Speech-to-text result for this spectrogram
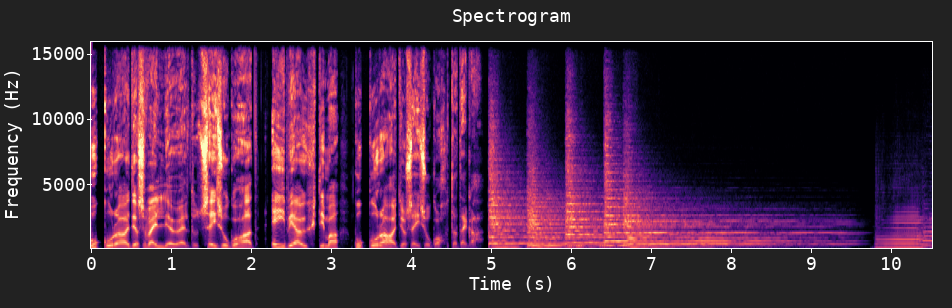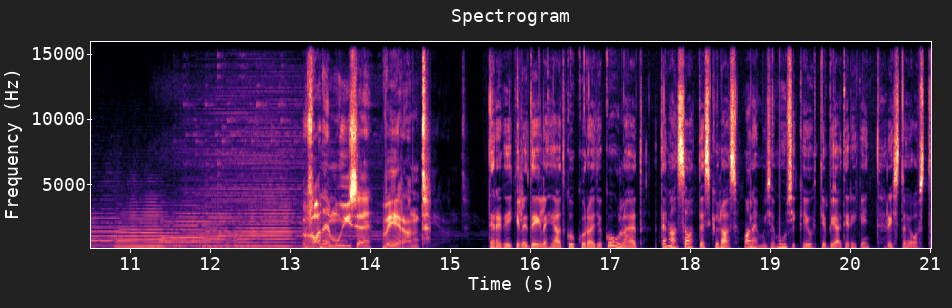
Kuku raadios välja öeldud seisukohad ei pea ühtima Kuku raadio seisukohtadega. Vanemuise veerand tere kõigile teile, head Kuku raadio kuulajad. täna on saates külas Vanemuise muusikajuht ja peadirigent Risto Joost,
